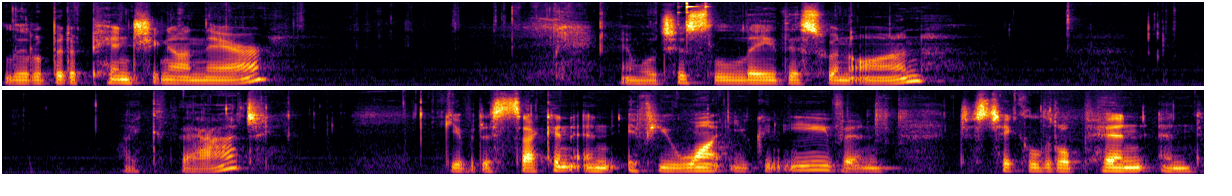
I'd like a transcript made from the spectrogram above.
A little bit of pinching on there. And we'll just lay this one on like that. Give it a second, and if you want, you can even just take a little pin and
